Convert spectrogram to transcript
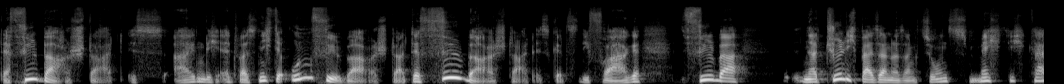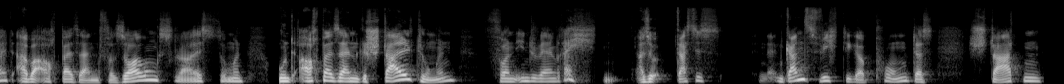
der fühlbare Staat ist eigentlich etwas, nicht der unfühlbare Staat, der fühlbare Staat ist jetzt die Frage. Fühlbar natürlich bei seiner Sanktionsmächtigkeit, aber auch bei seinen Versorgungsleistungen und auch bei seinen Gestaltungen von individuellen Rechten. Also das ist ein ganz wichtiger Punkt, dass Staaten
